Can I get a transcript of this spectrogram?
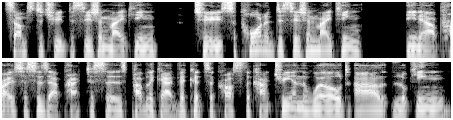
substitute decision making to supported decision making in our processes, our practices. Public advocates across the country and the world are looking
